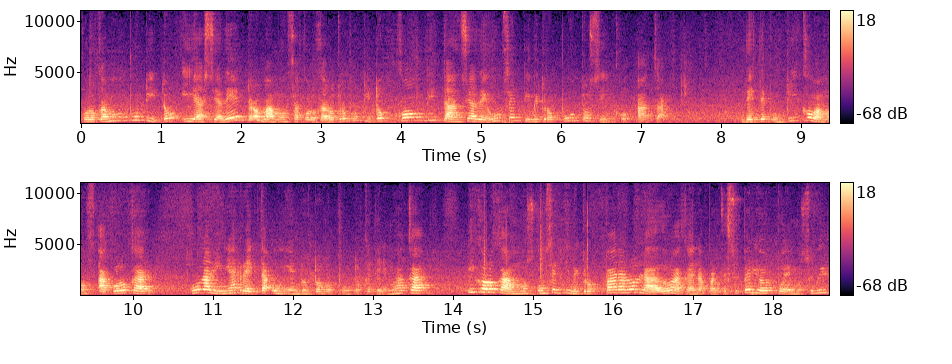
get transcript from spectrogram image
colocamos un puntito y hacia adentro vamos a colocar otro puntito con distancia de 1 centímetro punto 5 acá. De este puntico vamos a colocar una línea recta uniendo estos dos puntos que tenemos acá y colocamos un centímetro para los lados, acá en la parte superior podemos subir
